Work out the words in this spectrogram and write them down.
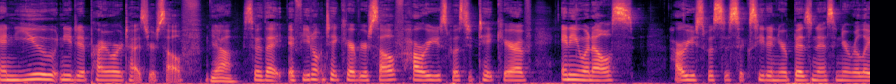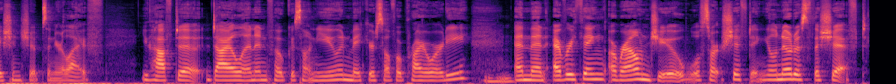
and you need to prioritize yourself. Yeah. So that if you don't take care of yourself, how are you supposed to take care of anyone else? How are you supposed to succeed in your business and your relationships in your life? You have to dial in and focus on you and make yourself a priority. Mm-hmm. And then everything around you will start shifting. You'll notice the shift.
